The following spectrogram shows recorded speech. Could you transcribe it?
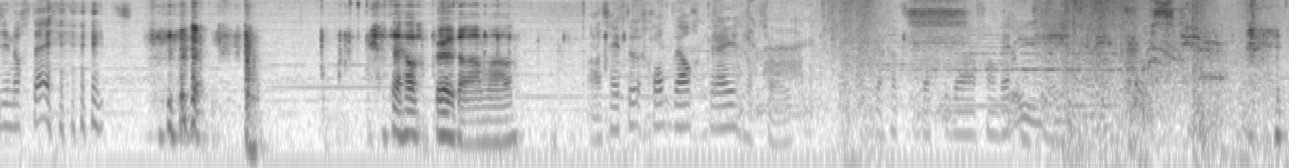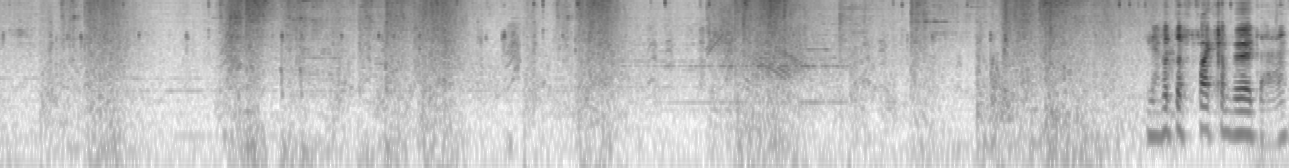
Hij nog steeds. Wat de hel gebeurt er allemaal? Ah, ze heeft de grond wel gekregen of zo. Ik dacht dat, dat ze daar van weg wat de fuck gebeurt daar?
